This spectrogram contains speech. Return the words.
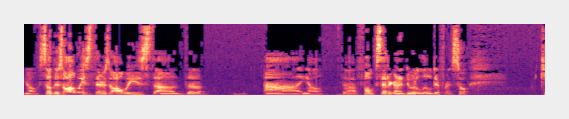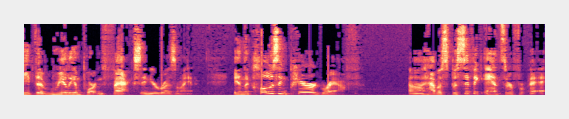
You know, so there's always there's always uh, the uh, you know the folks that are going to do it a little different. So keep the really important facts in your resume. In the closing paragraph, uh, have a specific answer for uh,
